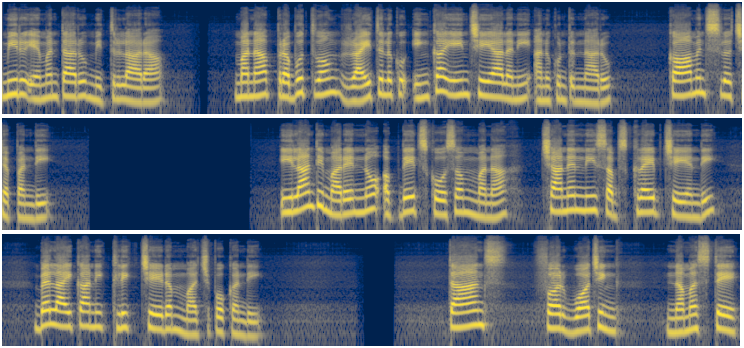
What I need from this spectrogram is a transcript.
మీరు ఏమంటారు మిత్రులారా? మన ప్రభుత్వం రైతులకు ఇంకా ఏం చేయాలని అనుకుంటున్నారు? కామెంట్స్లో చెప్పండి. ఇలాంటి మరెన్నో అప్డేట్స్ కోసం మన ఛానల్ని సబ్స్క్రైబ్ చేయండి. బెల్ ఐకాన్ని క్లిక్ చేయడం మర్చిపోకండి. Thanks for watching. నమస్తే.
